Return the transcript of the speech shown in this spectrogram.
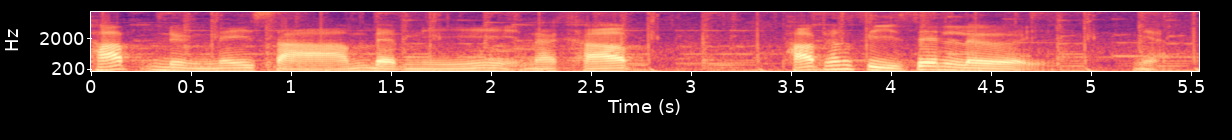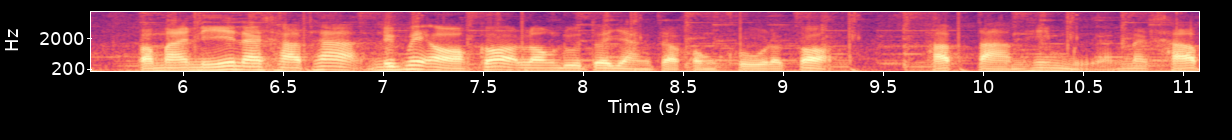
พับ 1 ใน 3 แบบนี้นะครับ พับทั้ง 4 เส้นเลยเนี่ยประมาณนี้นะครับถ้านึกไม่ออกก็ลองดูตัวอย่างจากของครูแล้วก็พับตามให้เหมือนนะครับ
